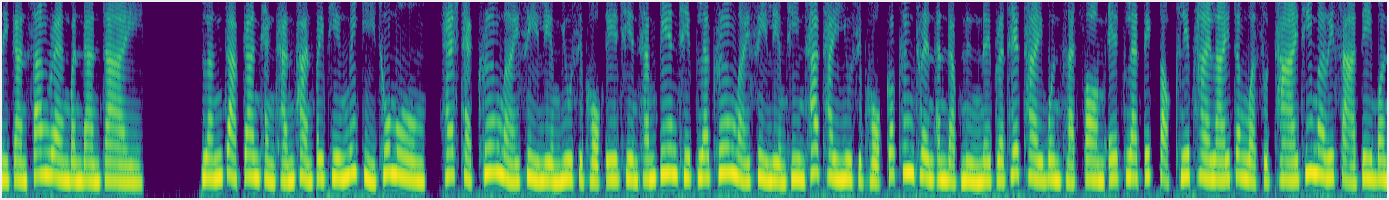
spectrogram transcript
ในการสร้างแรงบันดาลใจ หลังจากการแข่งขันผ่านไปเพียงไม่กี่ชั่วโมงแฮชแท็กเครื่องหมายสี่เหลี่ยม U16 เอเชียนแชมเปี้ยนชิพและเครื่องหมายสี่เหลี่ยมทีมชาติไทย U16 ก็ขึ้นเทรนด์อันดับหนึ่งในประเทศไทยบนแพลตฟอร์ม X และ TikTok คลิปไฮไลท์จังหวะสุดท้ายที่มาริสาตีบอล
